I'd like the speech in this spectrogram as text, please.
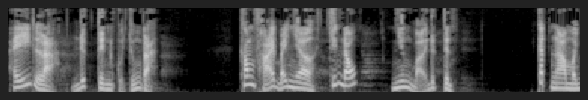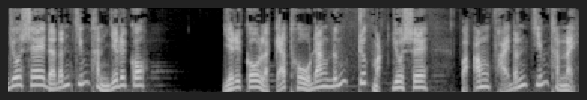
ấy là đức tin của chúng ta. Không phải bởi nhờ chiến đấu, nhưng bởi đức tin. Cách nào mà Jose đã đánh chiếm thành Jericho? Jericho là kẻ thù đang đứng trước mặt Jose và ông phải đánh chiếm thành này.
